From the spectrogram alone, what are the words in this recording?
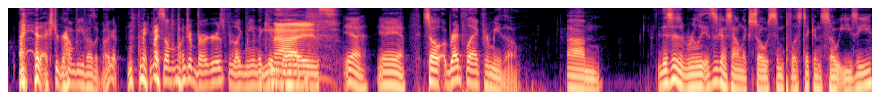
I had extra ground beef. I was like, fuck it. Made myself a bunch of burgers for like me and the kids. nice. Yeah, yeah, yeah, yeah. So a red flag for me though. Um, this is really this is gonna sound like so simplistic and so easy,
